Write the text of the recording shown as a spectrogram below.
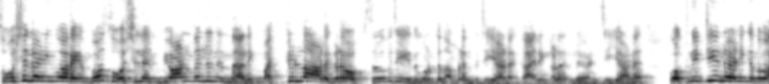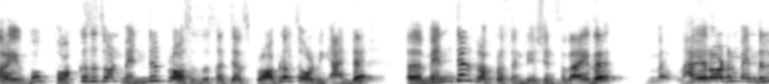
സോഷ്യൽ ലേണിംഗ് എന്ന് പറയുമ്പോൾ സോഷ്യൽ എൻവയോൺമെന്റിൽ നിന്ന് അല്ലെങ്കിൽ മറ്റുള്ള ആളുകളെ ഒബ്സർവ് ചെയ്തുകൊണ്ട് നമ്മൾ എന്ത് ചെയ്യാണ് കാര്യങ്ങൾ ലേൺ ചെയ്യാണ്. കോഗ്നിറ്റീവ് ലേണിംഗ് എന്ന് പറയുമ്പോൾ focuses on mental processes such as problem solving and mental representations അതായത് ഹയർ ഓർഡർ മെന്റൽ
